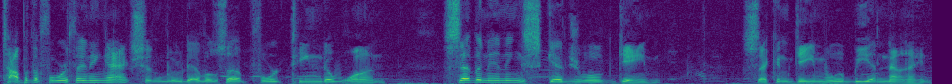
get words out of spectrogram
Top of the fourth inning action. Blue Devils up 14 to 1. Seven innings scheduled game. Second game will be a nine.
